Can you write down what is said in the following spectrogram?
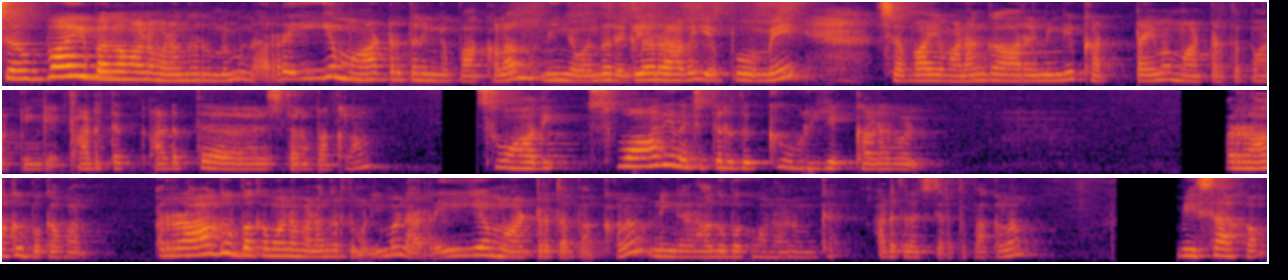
செவ்வாய் பகவானை வணங்குறது மூலமாக நிறைய மாற்றத்தை நீங்கள் பார்க்கலாம். நீங்கள் வந்து ரெகுலராகவே எப்போவுமே செவ்வாயை வணங்க ஆரம்பிங்க. கட்டாயமாக மாற்றத்தை பார்ப்பீங்க. அடுத்த அடுத்த நட்சத்திரம் பார்க்கலாம். சுவாதி சுவாதி நட்சத்திரத்துக்கு உரிய கடவுள். ராகு பகவான். ராகு பகவானை வணங்குறது மூலிமா நிறைய மாற்றத்தை பார்க்கலாம். நீங்கள் ராகு பகவானை வணங்க. அடுத்த நட்சத்திரத்தை பார்க்கலாம். விசாகம்.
